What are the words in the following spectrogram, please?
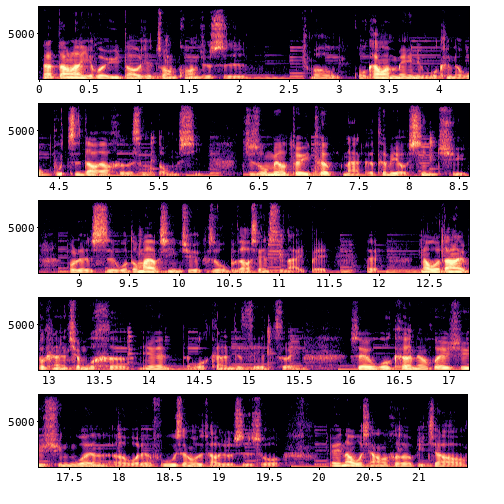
那当然也会遇到一些状况，就是。哦，我看完 menu，我可能我不知道要喝什么东西，就是我没有对特哪个特别有兴趣，或者是我都蛮有兴趣的，可是我不知道先吃哪一杯。对，那我当然也不可能全部喝，因为我可能就直接醉，所以我可能会去询问呃我的服务生或者调酒师说，诶，那我想要喝比较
